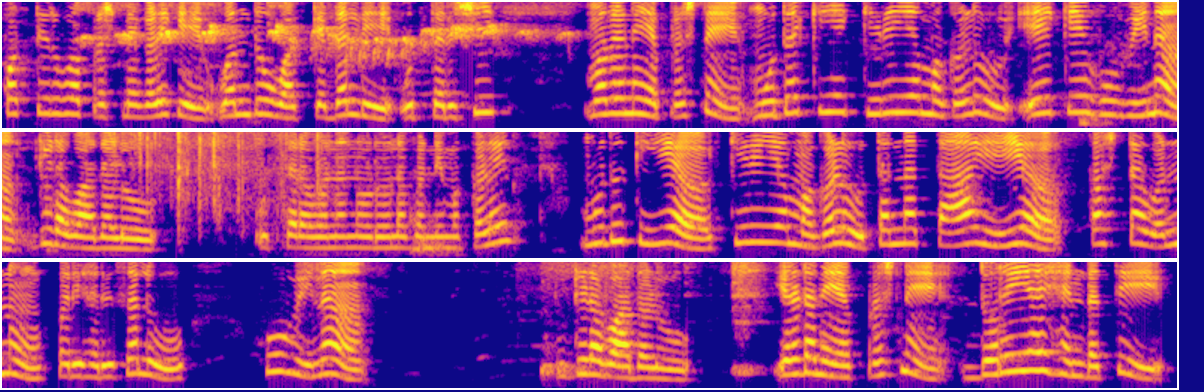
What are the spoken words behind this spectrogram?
ಕೊಟ್ಟಿರುವ ಪ್ರಶ್ನೆಗಳಿಗೆ ಒಂದು ವಾಕ್ಯದಲ್ಲಿ ಉತ್ತರಿಸಿ. ಮೊದಲನೆಯ ಪ್ರಶ್ನೆ, ಮುದಕಿಯ ಕಿರಿಯ ಮಗಳು ಏಕೆ ಹೂವಿನ ಗಿಡವಾದಳು? ಉತ್ತರವನ್ನು ನೋಡೋಣ ಬನ್ನಿ ಮಕ್ಕಳೇ. ಮುದುಕಿಯ ಕಿರಿಯ ಮಗಳು ತನ್ನ ತಾಯಿಯ ಕಷ್ಟವನ್ನು ಪರಿಹರಿಸಲು ಹೂವಿನ ಗಿಡವಾದಳು. ಎರಡನೆಯ ಪ್ರಶ್ನೆ, ದೊರೆಯ ಹೆಂಡತಿ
